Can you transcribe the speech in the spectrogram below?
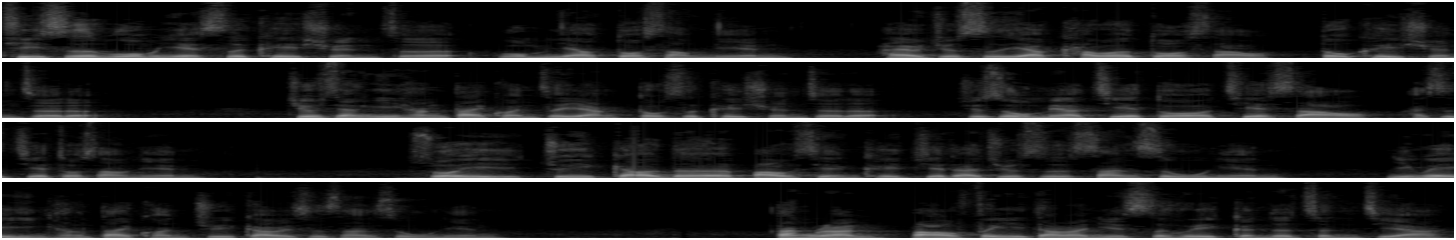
其实我们也是可以选择我们要多少年，还有就是要 cover 多少，都可以选择的。就像银行贷款这样，都是可以选择的，就是我们要借多借少，还是借多少年。所以最高的保险可以借贷就是三十五年，因为银行贷款最高也是三十五年。当然，保费当然也是会跟着增加。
